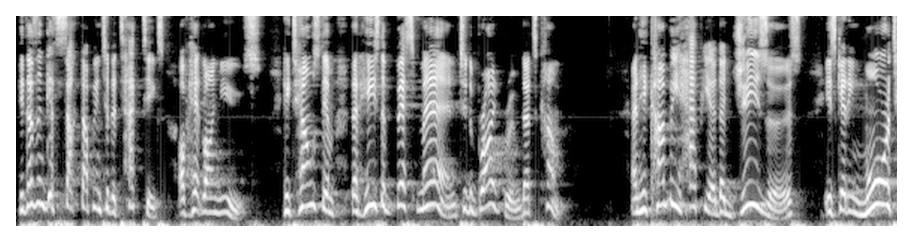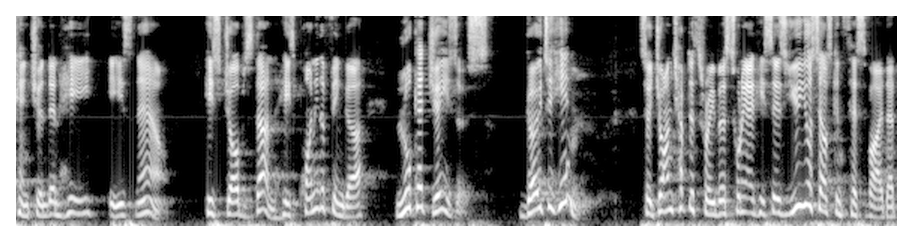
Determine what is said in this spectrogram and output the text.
He doesn't get sucked up into the tactics of headline news. He tells them that he's the best man to the bridegroom that's come. And he can't be happier that Jesus is getting more attention than he is now. His job's done. He's pointing the finger. Look at Jesus. Go to him. So John chapter 3 verse 28, he says, you yourselves can testify that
